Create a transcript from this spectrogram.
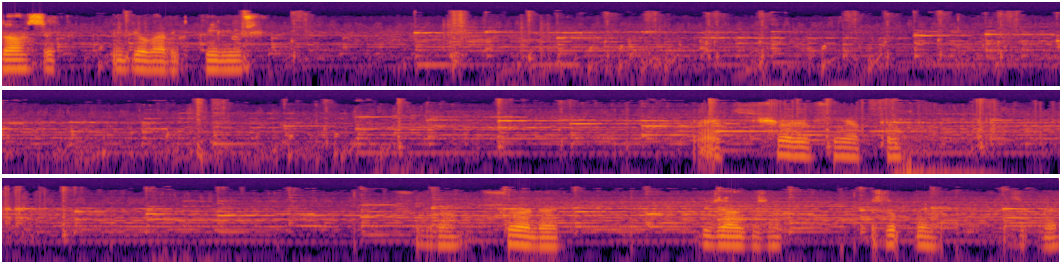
daha sık videolar gelir. Evet şöyle bir şey yaptım. Şuradan şöyle güzel güzel zıplaya zıplaya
